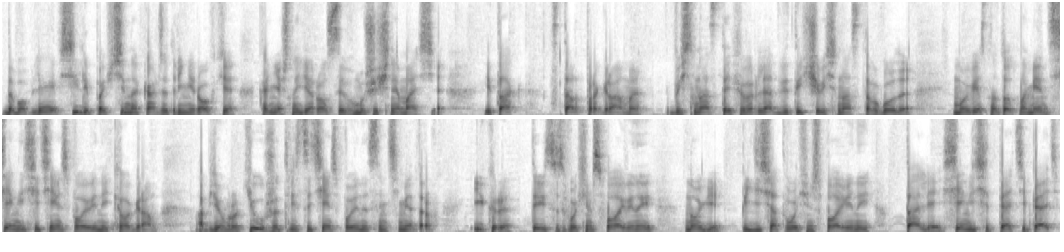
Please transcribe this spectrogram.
Добавляя в силе почти на каждой тренировке, конечно я рос и в мышечной массе. Итак, старт программы. 18 февраля 2018 года. Мой вес на тот момент 77,5 кг, объем руки уже 37,5 см, икры 38,5, ноги 58,5, талия 75,5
